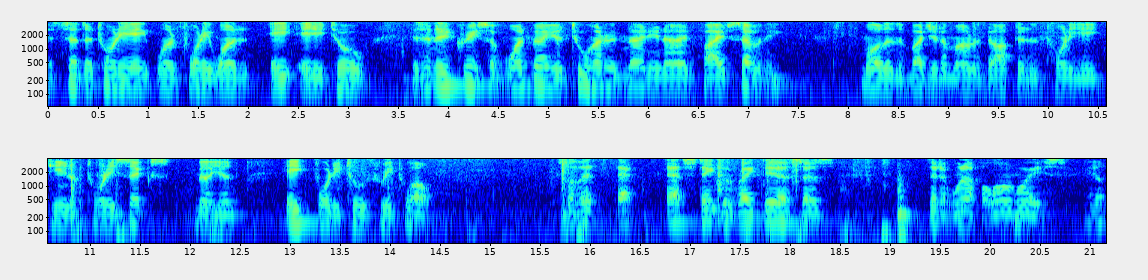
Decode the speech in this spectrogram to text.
It said the twenty-eight, one forty-one, eight eighty-two is an increase of one million, two hundred ninety-nine, five seventy. More than the budget amount adopted in twenty eighteen of twenty-six million, eight forty-two, three twelve. So that, that, that statement right there says that it went up a long ways. Yep.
